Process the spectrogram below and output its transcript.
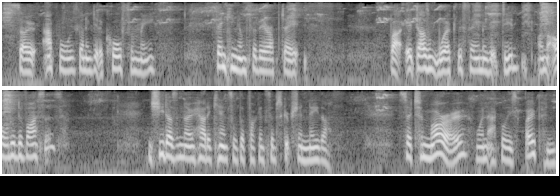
So Apple is going to get a call from me thanking them for their update but it doesn't work the same as it did on the older devices. And she doesn't know how to cancel the fucking subscription neither. So tomorrow, when Apple is open,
